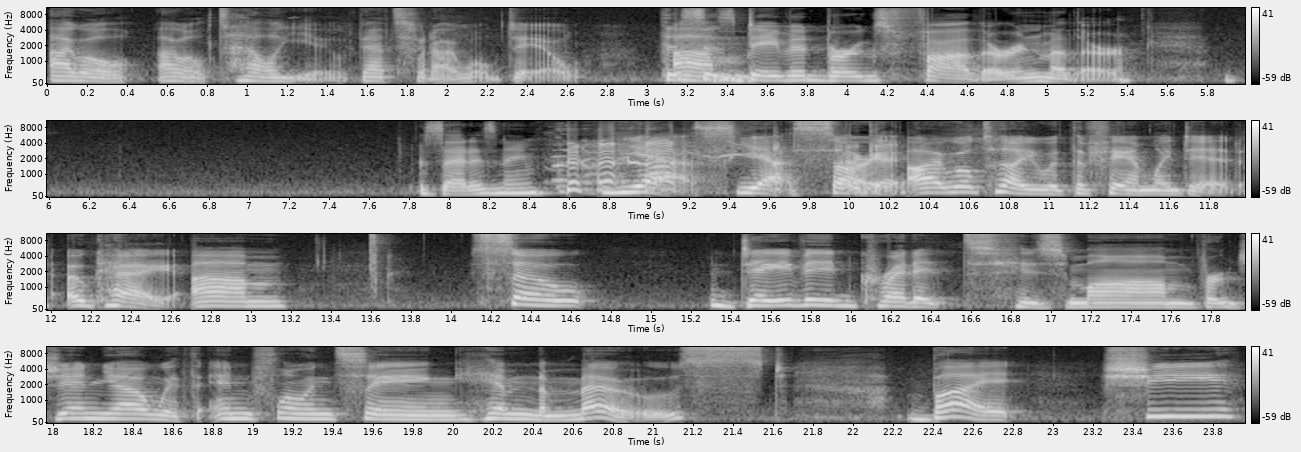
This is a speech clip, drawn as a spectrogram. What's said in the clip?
I will. I will tell you. That's what I will do. This is Um, David Berg's father and mother. Is that his name? yes, yes. Sorry. Okay. I will tell you what the family did. Okay. Um, so David credits his mom, Virginia, with influencing him the most, but she,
